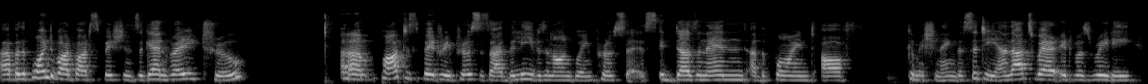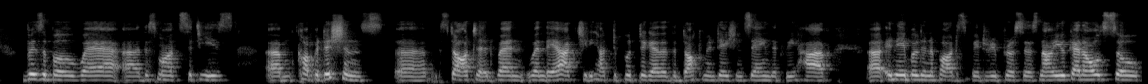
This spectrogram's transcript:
Uh, but the point about participation is again very true um, participatory process, I believe, is an ongoing process. It doesn't end at the point of commissioning the city. And that's where it was really visible where uh, the smart cities um, competitions uh, started when, when they actually had to put together the documentation saying that we have uh, enabled in a participatory process. Now you can also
